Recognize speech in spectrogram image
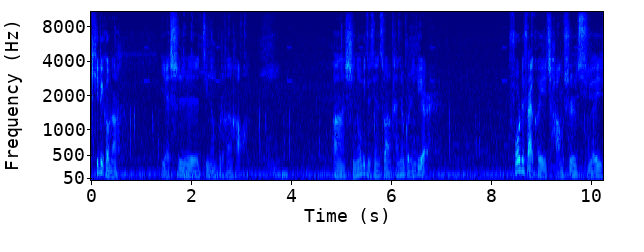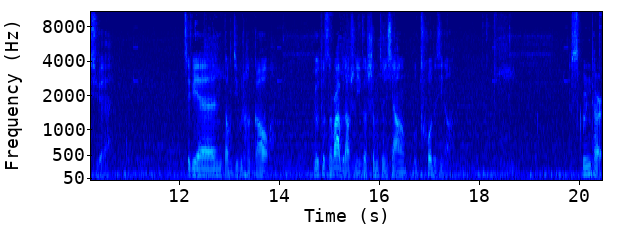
Kilico 呢，也是技能不是很好。嗯，Shinobi 就先算了，看一下 Grenadier。Fortify 可以尝试学一学，这边等级不是很高。Will to Survive 倒是一个生存项不错的技能。Sprinter，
